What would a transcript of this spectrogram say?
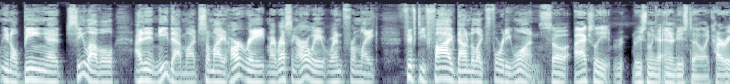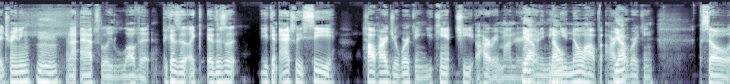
you know, being at sea level, I didn't need that much. So my heart rate, my resting heart rate, went from like 55 down to like 41. So I actually re- recently got introduced to like heart rate training, Mm-hmm. and I absolutely love it because it, like there's a you can actually see how hard you're working. You can't cheat a heart rate monitor. you know what I mean? Nope. You know how hard Yep. you're working. So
